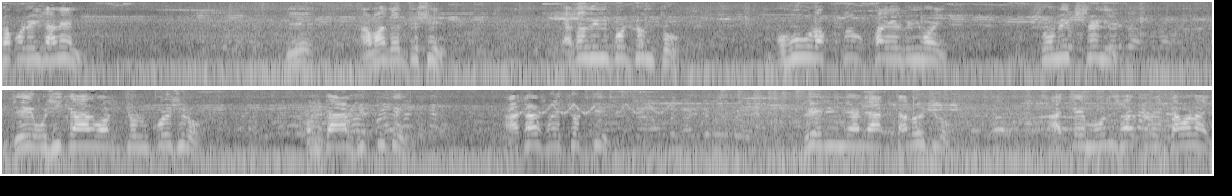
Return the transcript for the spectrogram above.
সকলেই জানেন যে আমাদের দেশে এতদিন পর্যন্ত বহু রক্তক্ষয়ের বিনিময়ে শ্রমিক শ্রেণি যে অধিকার অর্জন করেছিল, তার ভিত্তিতে আঠারোশো একষট্টি ট্রেড ইউনিয়ন অ্যাক্ট চালু হয়েছিল। আজকে মোদী সরকারের জামানায়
